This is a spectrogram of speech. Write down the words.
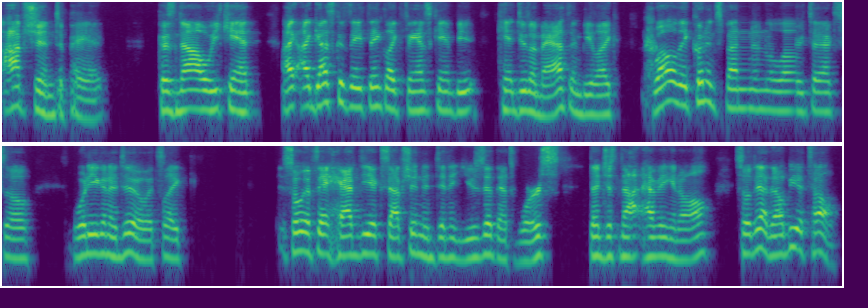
option to pay it because now we can't I, I guess because they think like fans can't be can't do the math and be like, well, they couldn't spend in the luxury tax, so what are you gonna do? It's like, so if they had the exception and didn't use it, that's worse than just not having it all. So yeah, that'll be a tell.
